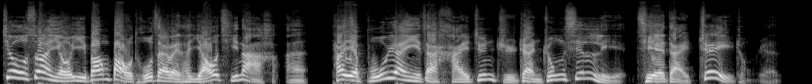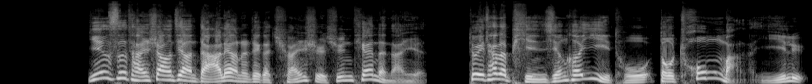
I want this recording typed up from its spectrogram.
就算有一帮暴徒在为他摇旗呐喊，他也不愿意在海军指战中心里接待这种人。因斯坦上将打量着这个权势熏天的男人，对他的品行和意图都充满了疑虑。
